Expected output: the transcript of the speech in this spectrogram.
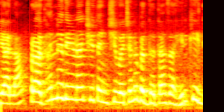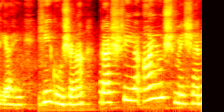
याला प्राधान्य देण्याची त्यांची वचनबद्धता जाहीर केली आहे. ही घोषणा राष्ट्रीय आयुष मिशन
